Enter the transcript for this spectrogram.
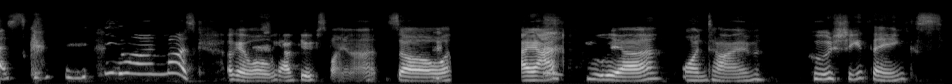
Musk. Elon Musk. Okay, well, we have to explain that. So I asked Julia one time who she thinks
